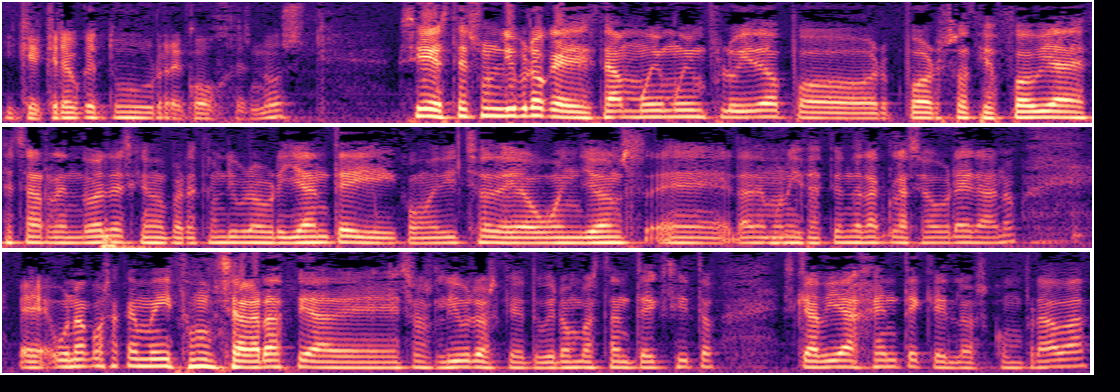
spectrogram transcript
y que creo que tú recoges, ¿no? Sí, este es un libro que está muy muy influido por, por Sociofobia de César Rendueles, que me parece un libro brillante y como he dicho de Owen Jones, eh, la demonización de la clase obrera, ¿no? Eh, una cosa que me hizo mucha gracia de esos libros que tuvieron bastante éxito es que había gente que los compraba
